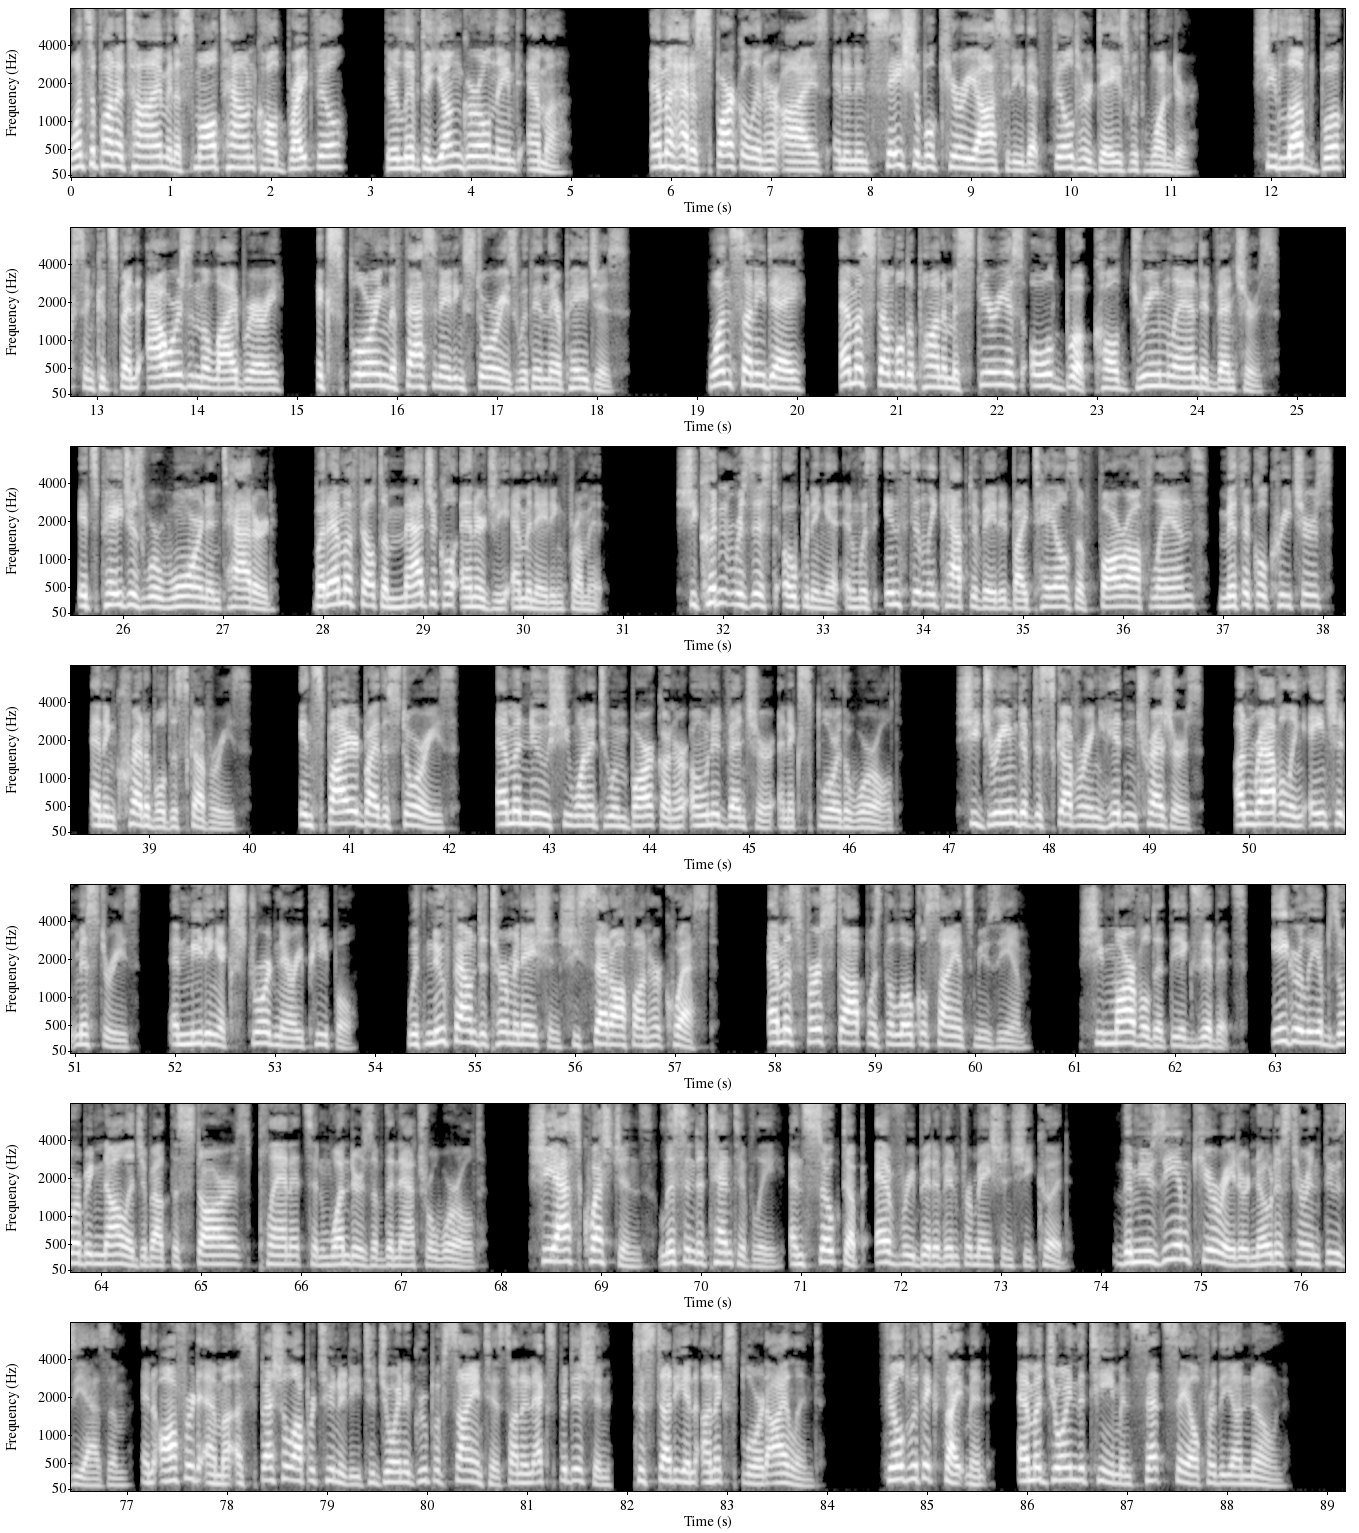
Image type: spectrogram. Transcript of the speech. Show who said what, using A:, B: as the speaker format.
A: Once upon a time, in a small town called Brightville, there lived a young girl named Emma. Emma had a sparkle in her eyes and an insatiable curiosity that filled her days with wonder. She loved books and could spend hours in the library exploring the fascinating stories within their pages. One sunny day, Emma stumbled upon a mysterious old book called Dreamland Adventures. Its pages were worn and tattered, but Emma felt a magical energy emanating from it. She couldn't resist opening it and was instantly captivated by tales of far off lands, mythical creatures, and incredible discoveries. Inspired by the stories, Emma knew she wanted to embark on her own adventure and explore the world. She dreamed of discovering hidden treasures, unraveling ancient mysteries, and meeting extraordinary people. With newfound determination, she set off on her quest. Emma's first stop was the local science museum. She marveled at the exhibits, eagerly absorbing knowledge about the stars, planets, and wonders of the natural world. She asked questions, listened attentively, and soaked up every bit of information she could. The museum curator noticed her enthusiasm and offered Emma a special opportunity to join a group of scientists on an expedition to study an unexplored island. Filled with excitement, Emma joined the team and set sail for the unknown.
